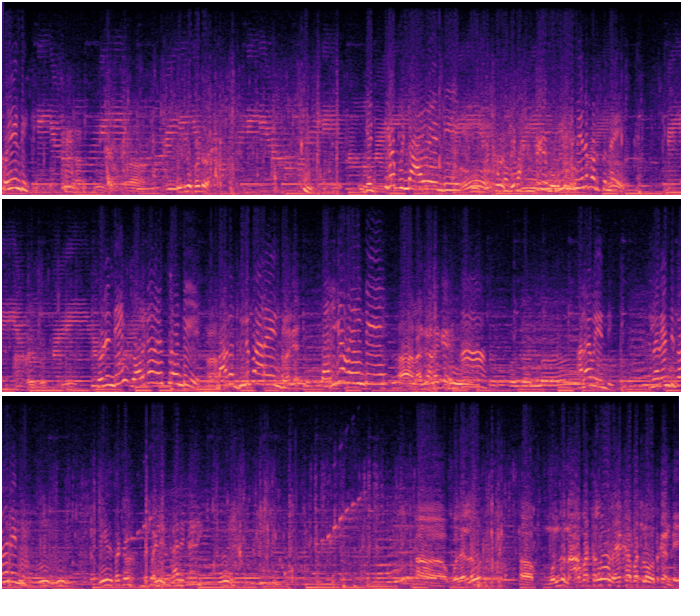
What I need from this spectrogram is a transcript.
పోయండి. గట్టిగా పిండి ఆవేయండి మీద పడుతున్నాయి. చూడండి త్వరగా వేసుకోండి. బాగా దులిపారేయండి సరిగా వేయండి. ఆ, అలా వేయండి. ఇలా రండి వదలు ఆ, ముందు నా బట్టలు రేఖా బట్టలు ఉతకండి.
